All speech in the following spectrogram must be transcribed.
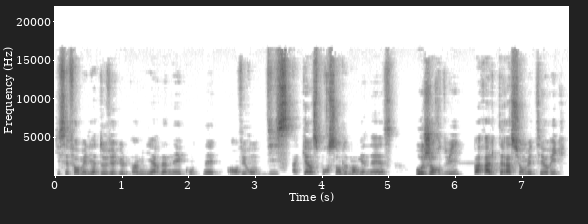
qui s'est formée il y a 2,1 milliards d'années contenait environ 10 à 15% de manganèse. Aujourd'hui, par altération météorique,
